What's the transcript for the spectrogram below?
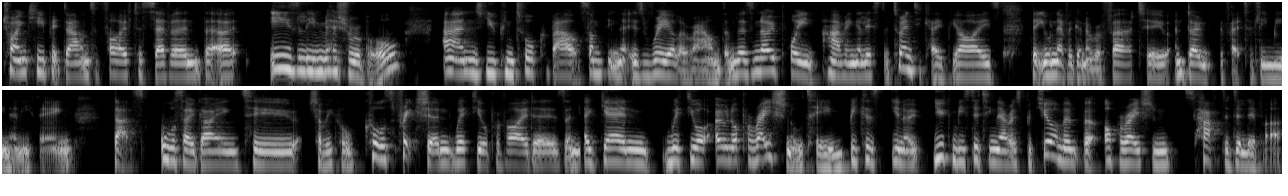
Try and keep it down to 5 to 7 that are easily measurable and you can talk about something that is real around them. There's no point having a list of 20 KPIs that you're never going to refer to and don't effectively mean anything that's also going to, shall we call, cause friction with your providers and again with your own operational team because you know you can be sitting there as procurement, but operations have to deliver.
